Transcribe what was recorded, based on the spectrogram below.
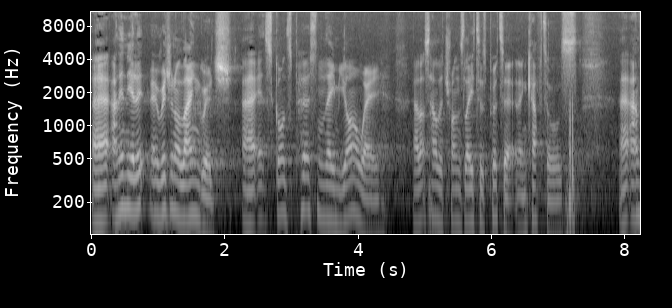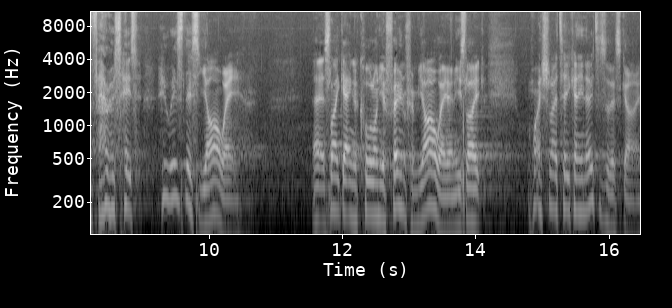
Uh, and in the original language, uh, it's God's personal name, Yahweh. That's how the translators put it in capitals. and Pharaoh says, Who is this Yahweh? it's like getting a call on your phone from Yahweh, and he's like, Why should I take any notice of this guy?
